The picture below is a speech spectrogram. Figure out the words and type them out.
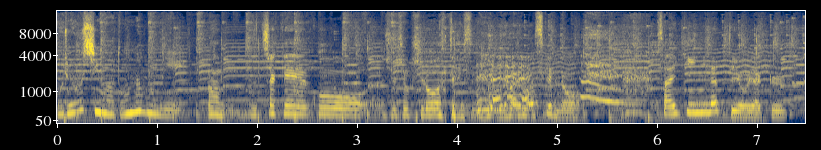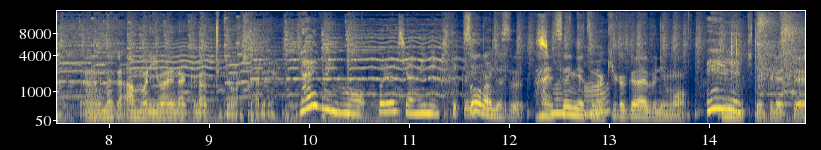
ご両親はどんな風に？まあ、ぶっちゃけこう就職しろって言われますけど最近になってようやくうんなんかあんまり言われなくなってきましたね。ライブにもご両親は見に来てくれそうなんです、はい、先月の企画ライブにもええ。見に来てくれて、は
